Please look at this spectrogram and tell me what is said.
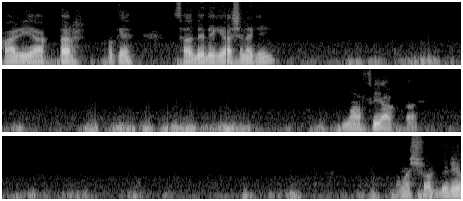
ফারিয়া আক্তার, ওকে সার্চ দিয়ে দেখি আসে নাকি? মাফিয়া আক্তার। আমার শর্ট ভিডিও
